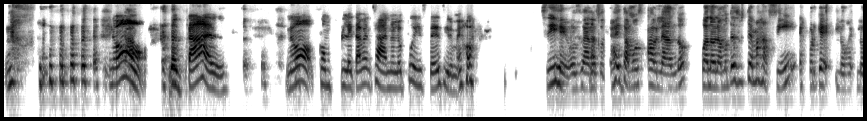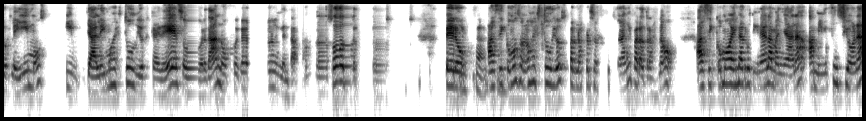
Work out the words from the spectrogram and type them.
No, total. No, completamente, o sea, no lo pudiste decir mejor. Sí, o sea, nosotros estamos hablando, cuando hablamos de esos temas así, es porque los, los leímos y ya leímos estudios que hay de eso, ¿verdad? No fue que lo inventamos nosotros. Pero así como son los estudios, para unas personas funcionan y para otras no. Así como es la rutina de la mañana, a mí me funciona,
